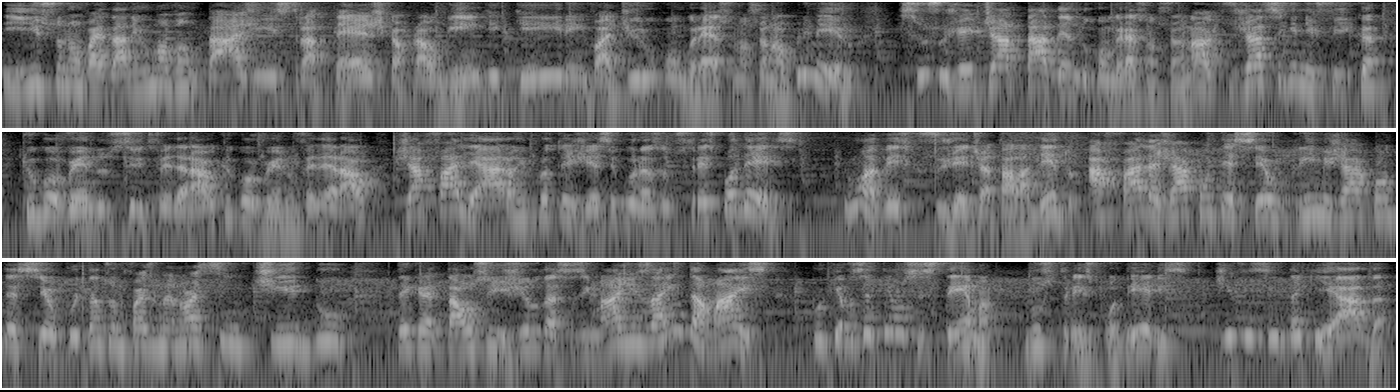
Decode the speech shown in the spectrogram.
e isso não vai dar nenhuma vantagem estratégica para alguém que queira invadir o Congresso Nacional. Primeiro, se o sujeito já está dentro do Congresso Nacional, isso já significa que o governo do Distrito Federal e que o governo federal já falharam em proteger a segurança dos três poderes. Uma vez que o sujeito já está lá dentro, a falha já aconteceu, o crime já aconteceu. Portanto, não faz o menor sentido decretar o sigilo dessas imagens, ainda mais porque você tem um sistema nos três poderes de visita guiada.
